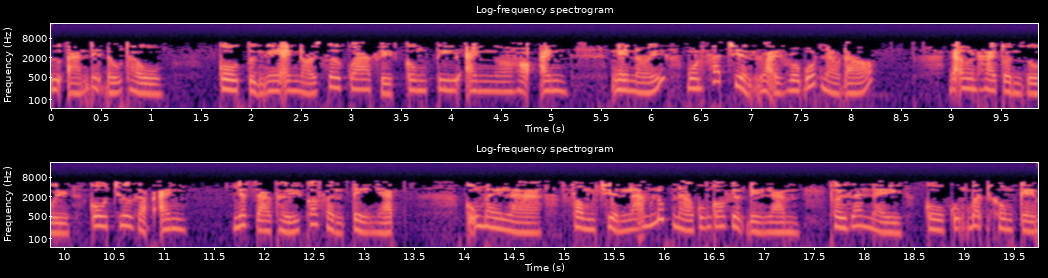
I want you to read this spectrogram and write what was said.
dự án để đấu thầu. Cô từng nghe anh nói sơ qua về công ty anh ờ, họ anh, nghe nói muốn phát triển loại robot nào đó. Đã hơn hai tuần rồi, cô chưa gặp anh. Nhất ra thấy có phần tẻ nhạt. Cũng may là phòng triển lãm lúc nào cũng có việc để làm, thời gian này cô cũng bận không kém.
